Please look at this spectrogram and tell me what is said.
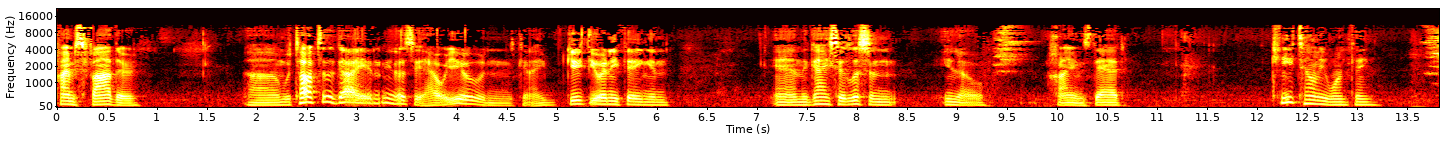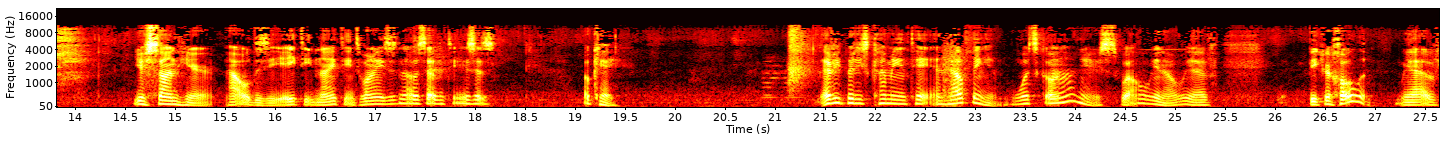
Chaim's father, um, would talk to the guy and, you know, say, how are you? And can I give you anything? And, and the guy said, listen, you know, Chaim's dad, can you tell me one thing? Your son here, how old is he? 18, 19, 20? He says, no, 17. He says, okay. Everybody's coming and, ta- and helping him. What's going on here? He says, well, you know, we have Bikur Cholim. We have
